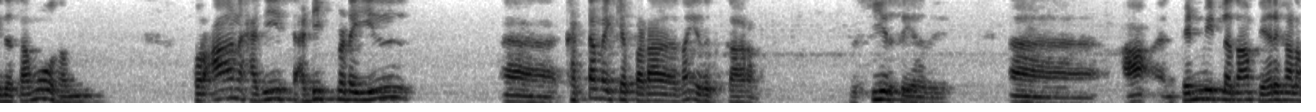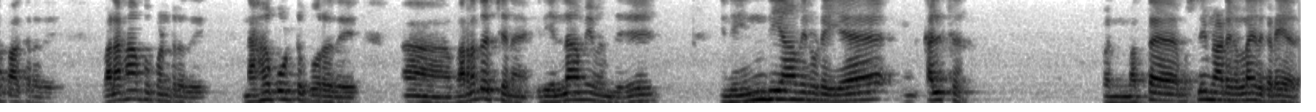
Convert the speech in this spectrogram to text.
இந்த சமூகம் குரான் ஹதீஸ் அடிப்படையில் கட்டமைக்கப்படாததான் இதுக்கு காரணம். இது சீர் செய்கிறது பெண் வீட்டில் தான் பேறுகாலம் பார்க்கறது வளகாப்பு பண்ணுறது நகை போட்டு போகிறது வரதட்சணை இது எல்லாமே வந்து இந்த இந்தியாவினுடைய கல்ச்சர் இப்போ மற்ற முஸ்லீம் நாடுகள்லாம் இது கிடையாது.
